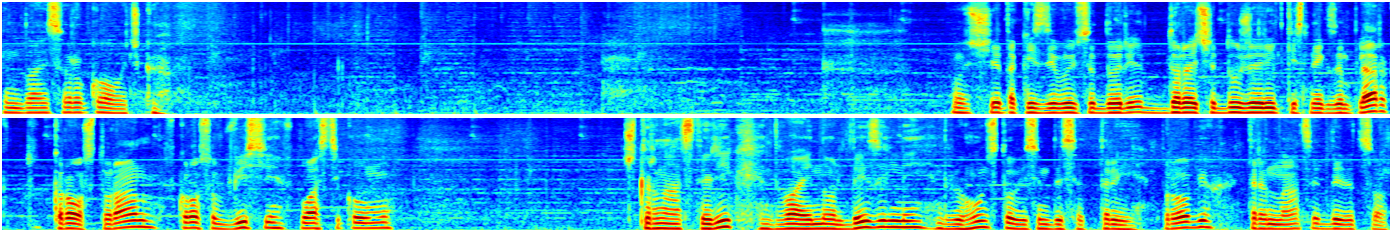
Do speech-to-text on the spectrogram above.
Hyundai 40. Ось ще такий з'явився, до речі, дуже рідкісний екземпляр. Крос Туран в крос-обвісі в пластиковому. 14 рік, 2.0 дизельний, двигун 183 пробіг, 13900.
